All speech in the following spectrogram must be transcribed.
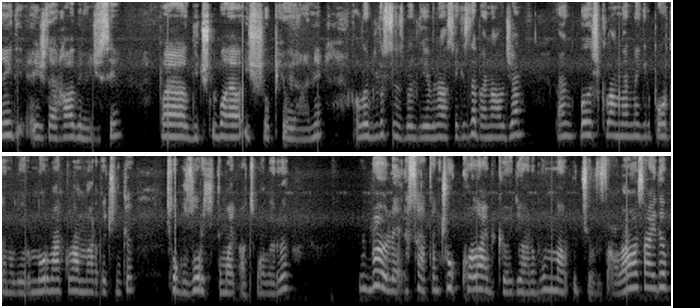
Neydi? Ejderha binicisi. Bayağı güçlü bayağı iş yapıyor yani. Alabilirsiniz belediye binası 8'de ben alacağım. Ben bağış klanlarına girip oradan alıyorum. Normal klanlarda çünkü çok zor ihtimal atmaları. Böyle zaten çok kolay bir köydü yani. Bundan 3 yıldız alamasaydım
